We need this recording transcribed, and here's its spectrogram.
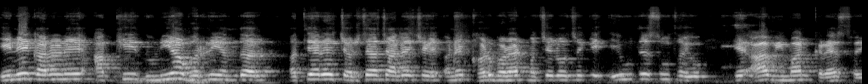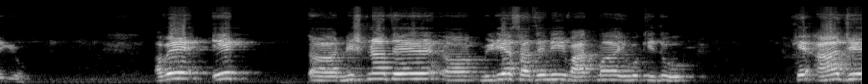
એને કારણે આખી દુનિયાભરની અંદર અત્યારે ચર્ચા ચાલે છે અને ખળભળાટ મચેલો છે કે એવું તે શું થયું? કે આ વિમાન ક્રેશ થઈ ગયું. હવે એક નિષ્ણાતે મીડિયા સાથેની વાતમાં એવું કીધું કે આ જે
